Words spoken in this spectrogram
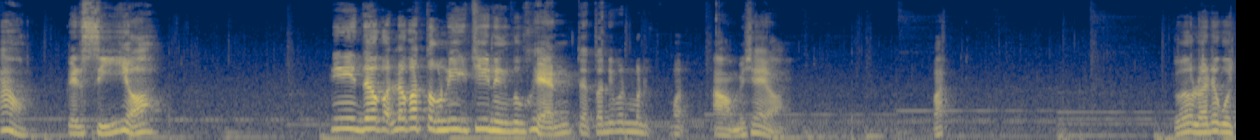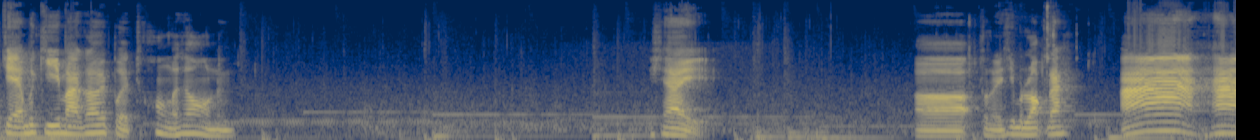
อ้าว เปลี่ยนสีเหรอ นี่แล้วก็แล้วก็ตรงนี้อีกที่หนึ่งตรงแขน แต่ตอนนี้มันมันมันอ้าวไม่ใช่เหรอ วัดเออแล้วได้กุญแจเมื่อกี้มาก็ไปเปิดห้องละห้องหนึ่งไม่ใช่ เอ่อตรงไหนที่มันล็อกนะ อ่าฮ่า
